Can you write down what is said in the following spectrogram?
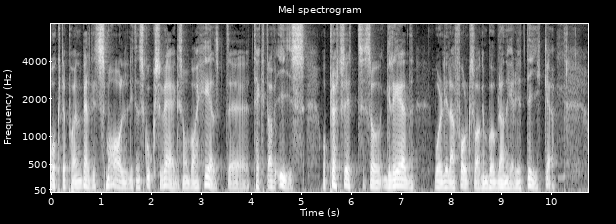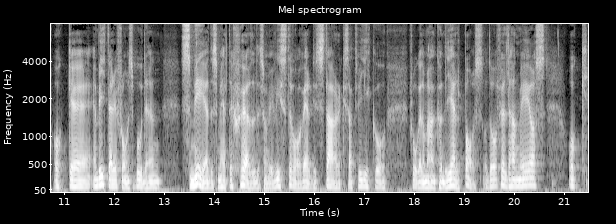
åkte på en väldigt smal liten skogsväg som var helt eh, täckt av is. Och plötsligt så gled vår lilla Volkswagen bubbla ner i ett dike. Och eh, en bit därifrån så bodde en smed som hette Sköld som vi visste var väldigt stark så att vi gick och frågade om han kunde hjälpa oss. Och då följde han med oss och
